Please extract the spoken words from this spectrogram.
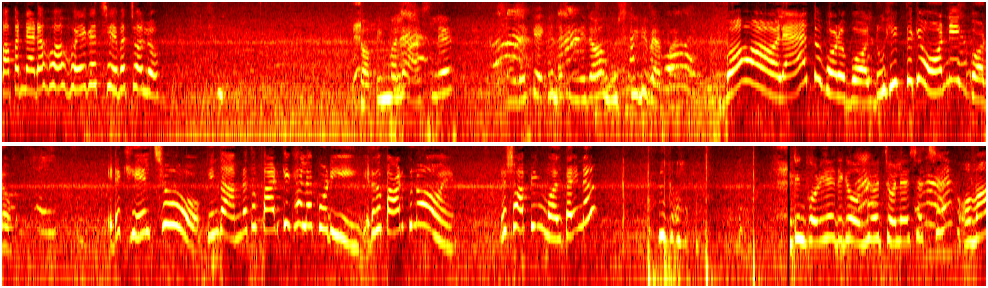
পাপার ন্যাড়া হওয়া হয়ে গেছে এবার চলো। শপিং মলে আসলে ওদেরকে এখান থেকে নিয়ে যাওয়া মুশকিলই ব্যাপার। বল এত বড় বল রুহির থেকে অনেক বড়। এটা খেলছো? কিন্তু আমরা তো পার্কে খেলা করি এটা তো পার্ক নয়। এটা শপিং মল তাই না? মিটিং করিয়ে এদিকে অভিও চলে এসেছে। ওমা।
